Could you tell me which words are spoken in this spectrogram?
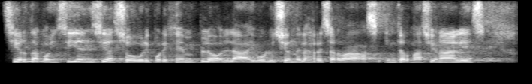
cierta coincidencia sobre, por ejemplo, la evolución de las reservas internacionales,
